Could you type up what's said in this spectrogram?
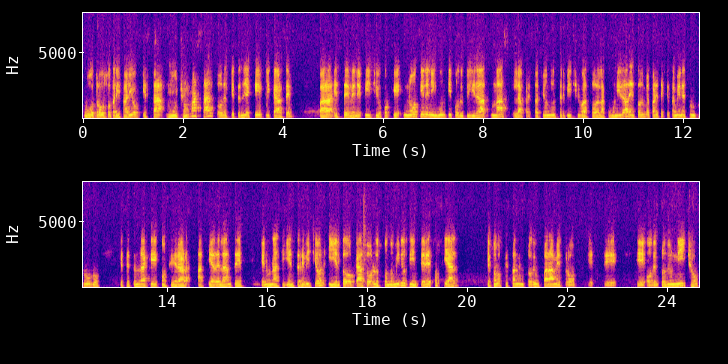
u otro uso tarifario que está mucho más alto del que tendría que implicarse para este beneficio, porque no tiene ningún tipo de utilidad más la prestación de un servicio a toda la comunidad. Entonces me parece que también es un rubro que se tendrá que considerar hacia adelante en una siguiente revisión y en todo caso los condominios de interés social, que son los que están dentro de un parámetro este, eh, o dentro de un nicho,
